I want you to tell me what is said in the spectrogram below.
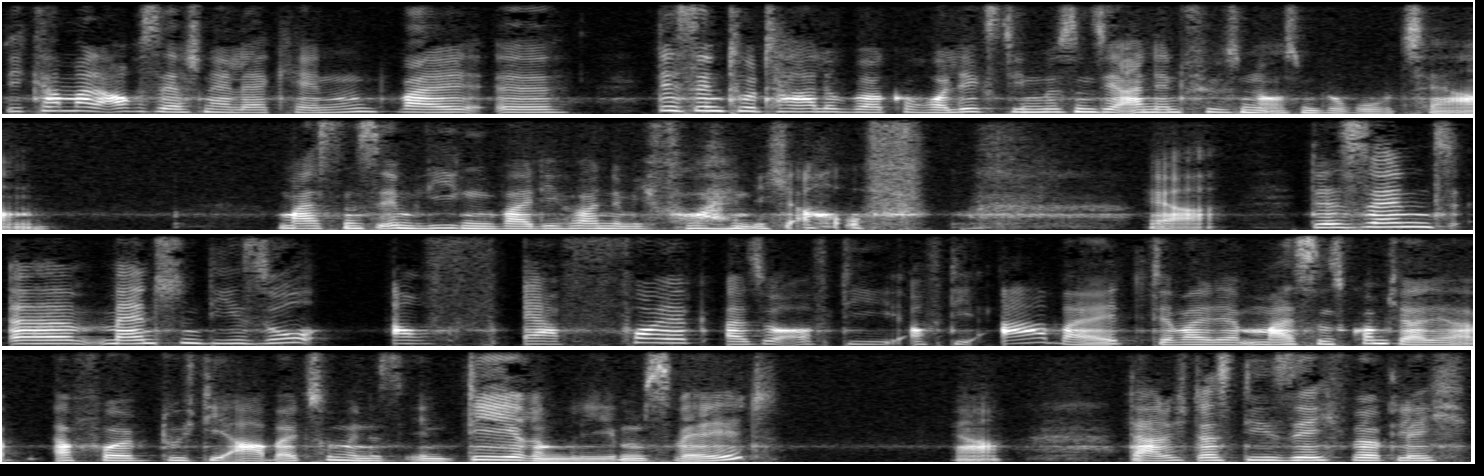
die kann man auch sehr schnell erkennen, weil äh, das sind totale Workaholics, die müssen sie an den Füßen aus dem Büro zerren. Meistens im Liegen, weil die hören nämlich vorher nicht auf. Ja, das sind äh, Menschen, die so auf Erfolg, also auf die auf die Arbeit, weil der meistens kommt ja der Erfolg durch die Arbeit, zumindest in deren Lebenswelt. Ja, dadurch, dass die sich wirklich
